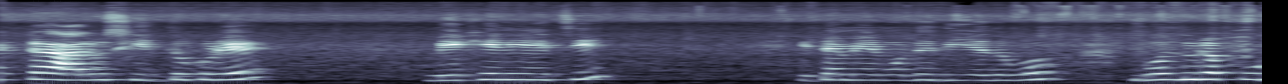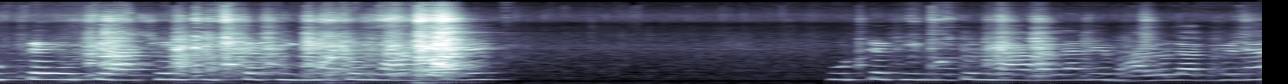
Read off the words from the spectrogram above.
একটা আলু সিদ্ধ করে মেখে নিয়েছি। এটা আমি এর মধ্যে দিয়ে দেবো। বন্ধুরা, পুরটাই হচ্ছে আসল, পুরটা ঠিক মতন না বানালে পুরটা ঠিক মতন না বানালে ভালো লাগবে না।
